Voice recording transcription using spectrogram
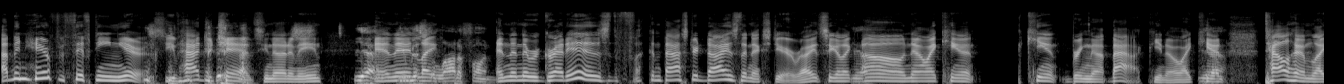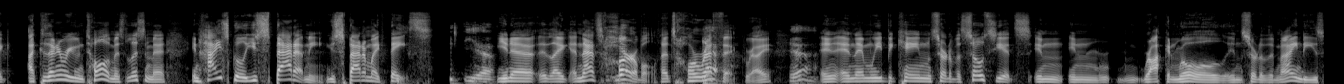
I've been here for 15 years. You've had your chance. You know what I mean? yeah and then, like- a lot of fun And then the regret is the fucking bastard dies the next year, right? So you're like, oh, now I can't. I can't bring that back, you know. I can't tell him like because I never even told him. Is listen, man. In high school, you spat at me. You spat on my face. yeah You know, like, and that's horrible. That's horrific, right? yeah And and then we became sort of associates in in rock and roll in sort of the '90s,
